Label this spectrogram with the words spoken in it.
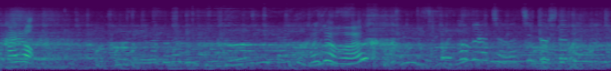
赤色。大丈夫？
